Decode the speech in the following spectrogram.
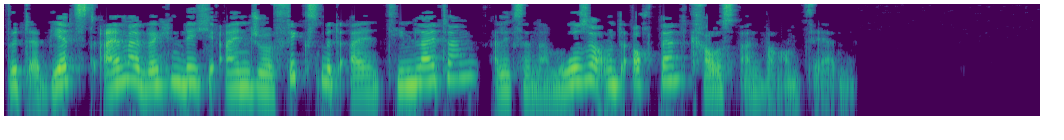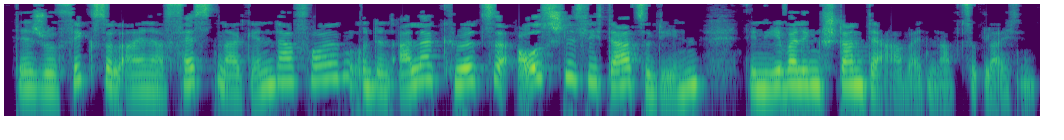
wird ab jetzt einmal wöchentlich ein Jour fix mit allen Teamleitern, Alexander Moser und auch Bernd Kraus anberaumt werden. Der Jour fix soll einer festen Agenda folgen und in aller Kürze ausschließlich dazu dienen, den jeweiligen Stand der Arbeiten abzugleichen,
